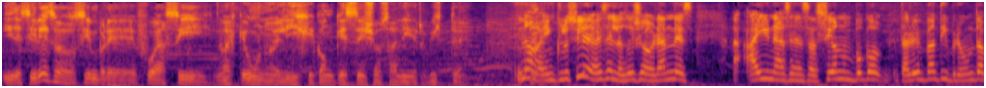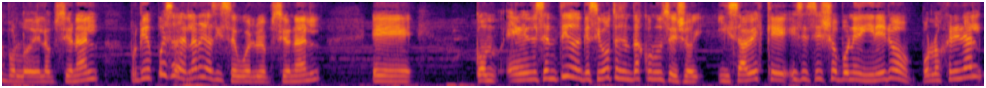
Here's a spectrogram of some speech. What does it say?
y decir eso siempre fue así. No es que uno elige con qué sello salir, ¿viste? No, inclusive a veces los sellos grandes hay una sensación un poco, tal vez Mati pregunta por lo del opcional, porque después a la larga sí se vuelve opcional. eh, con- en el sentido de que si vos te sentás con un sello y, y sabés que ese sello pone dinero, por lo general,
